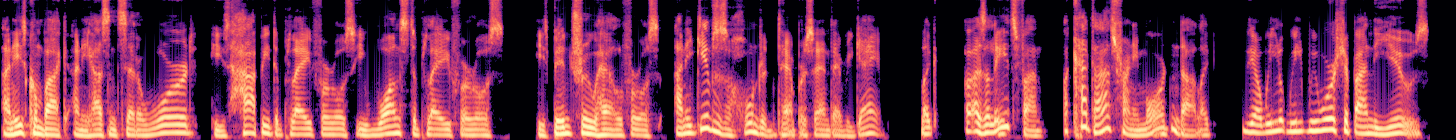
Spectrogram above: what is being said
And he's come back and he hasn't said a word. He's happy to play for us. He wants to play for us. He's been through hell for us and he gives us 110% every game. Like, as a Leeds fan, I can't ask for any more than that. Like, you know, we we we worship Andy Hughes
